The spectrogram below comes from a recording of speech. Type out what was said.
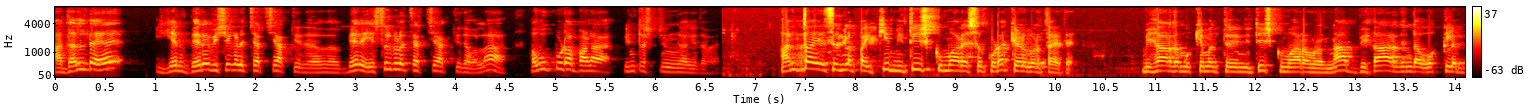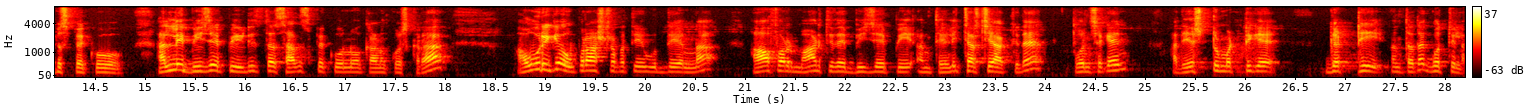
ಅದಲ್ಲದೆ ಏನು ಬೇರೆ ವಿಷಯಗಳು ಚರ್ಚೆ ಆಗ್ತಿದೆ, ಬೇರೆ ಹೆಸರುಗಳು ಚರ್ಚೆ ಆಗ್ತಿದಾವಲ್ಲ, ಅವು ಕೂಡ ಬಹಳ ಇಂಟ್ರೆಸ್ಟಿಂಗ್ ಆಗಿದ್ದಾವೆ ಅಂತ ಹೆಸರುಗಳ ಪೈಕಿ ನಿತೀಶ್ ಕುಮಾರ್ ಹೆಸರು ಕೂಡ ಕೇಳಿ ಬರ್ತಾ ಇದೆ. ಬಿಹಾರದ ಮುಖ್ಯಮಂತ್ರಿ ನಿತೀಶ್ ಕುಮಾರ್ ಅವರನ್ನ ಬಿಹಾರದಿಂದ ಒಕ್ಕಲೆಬ್ಬಿಸ್ಬೇಕು, ಅಲ್ಲಿ ಬಿ ಜೆ ಪಿ ಹಿಡಿತ ಸಾಧಿಸಬೇಕು ಅನ್ನೋ ಕಾರಣಕ್ಕೋಸ್ಕರ ಅವರಿಗೆ ಉಪರಾಷ್ಟ್ರಪತಿ ಹುದ್ದೆಯನ್ನು ಆಫರ್ ಮಾಡ್ತಿದೆ ಬಿ ಜೆ ಪಿ ಅಂಥೇಳಿ ಚರ್ಚೆ ಆಗ್ತಿದೆ. ಒಂದು ಸೆಕೆಂಡ್ ಅದೆಷ್ಟು ಮಟ್ಟಿಗೆ ಗಟ್ಟಿ ಅಂತದ ಗೊತ್ತಿಲ್ಲ.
